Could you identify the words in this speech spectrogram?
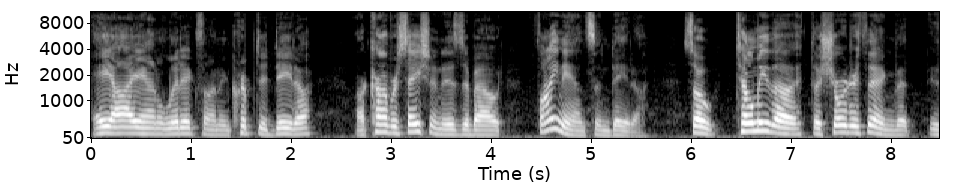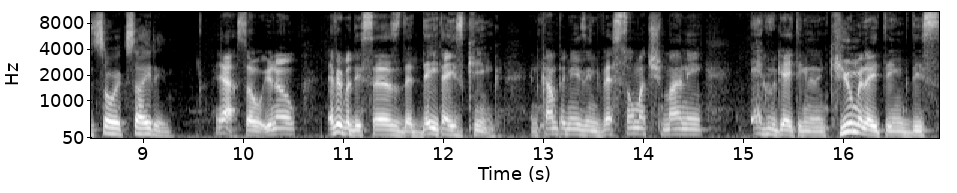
AI analytics on encrypted data. Our conversation is about finance and data. So tell me the, the shorter thing that is so exciting. Yeah, so you know, everybody says that data is king and companies invest so much money aggregating and accumulating this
